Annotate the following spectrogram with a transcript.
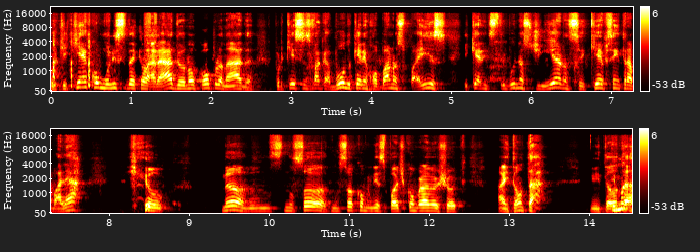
Porque quem é comunista declarado, eu não compro nada. Porque esses vagabundos querem roubar nosso país e querem distribuir nosso dinheiro, não sei o quê, sem trabalhar. Eu, não, não, sou, não sou comunista, pode comprar meu chopp. Ah, então tá. Então tá.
